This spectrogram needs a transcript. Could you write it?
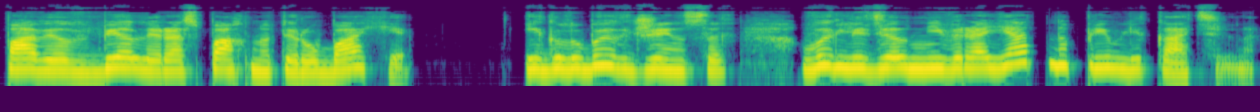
Павел в белой распахнутой рубахе и голубых джинсах выглядел невероятно привлекательно.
